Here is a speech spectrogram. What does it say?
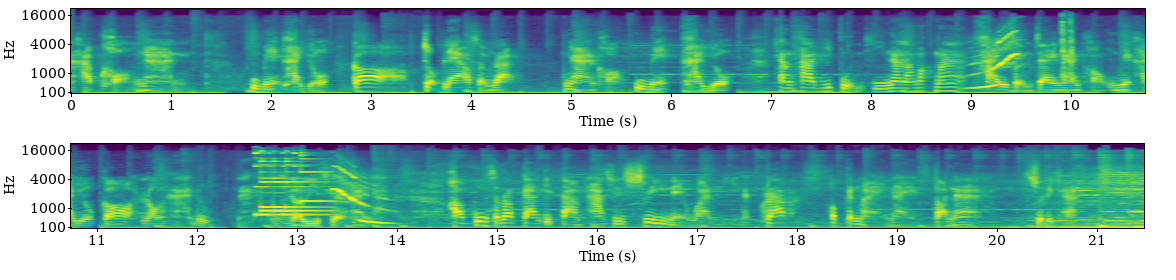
นะครับของงานอุเมะคาโยะก็จบแล้วสำหรับงานของอุเมะคาโยะช่างภาพญี่ปุ่นที่น่ารักมาก ๆ ใครสนใจงานของอุเมะคาโยะก็ลองหาดูนะเราลิสต์ไว้ให้นะขอบคุณสำหรับการติดตาม Art History ในวันนี้นะครับ พบกันใหม่ในตอนหน้า สวัสดีครับ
